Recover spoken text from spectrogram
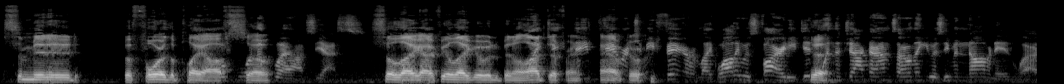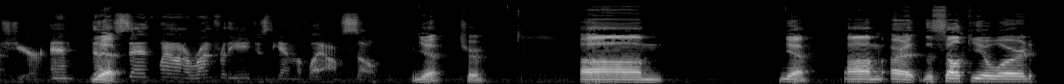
submitted before the playoffs, Before so the playoffs, yes. so like I feel like it would have been a lot Like, different They, favored, after. to be fair, like while he was fired, he did Yeah. win the Jack Adams. I don't think he was even nominated last year, and the Yeah. Sens went on a run for the ages to get in the playoffs. So. Yeah, true. Um, yeah. Um, all right, the Selke Award.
